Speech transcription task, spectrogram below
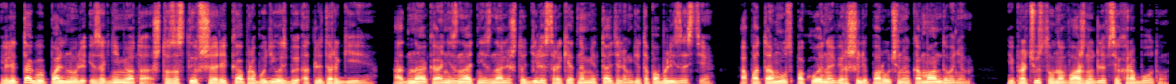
Или так бы пальнули из огнемета, что застывшая река пробудилась бы от литургии. Однако они знать не знали, что дели с ракетным метателем где-то поблизости, а потому спокойно вершили порученную командованием и прочувствованно важную для всех работу.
